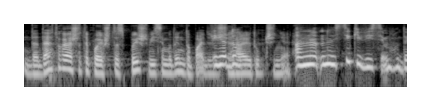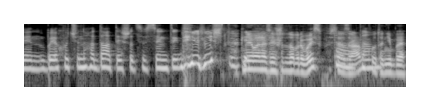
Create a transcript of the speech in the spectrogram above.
Де дехто каже, що типу, якщо ти спиш 8 годин, то байдуже, чи дум... грає ютуб чи ні. А не настільки 8 годин, бо я хочу нагадати, що це все інтуїтивні штуки. Ну, і мене, якщо ти добре виспався та, зранку, та. то ніби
